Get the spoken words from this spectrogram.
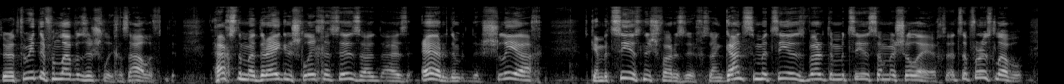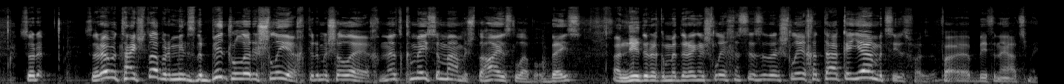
There are three different levels of shlichus. Aleph, the höchste medregen shlichus is as er, the shliach, es kann Metzias nicht für sich. Sein ganze Metzias wird der Metzias am Meshalech. That's the first level. So the, so the Rebbe touched up, it means the bittel the shliach to the Meshalech. And that's Kamesa Mamish, the highest level. Base, a niederige medregen shlichus is the shliach ataka ya Metzias uh, bifnei atzmei.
